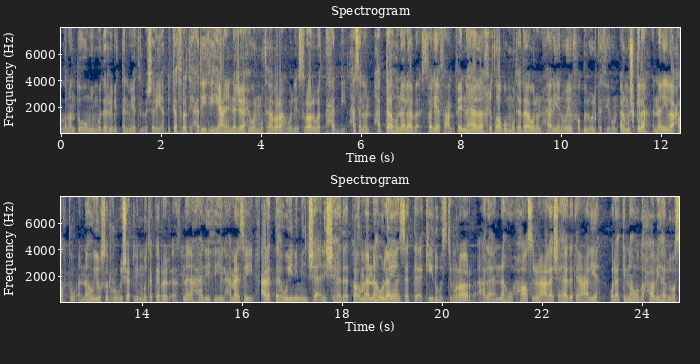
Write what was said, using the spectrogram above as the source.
ظننته من مدرب التنمية البشرية لكثرة حديثه عن النجاح والمثابرة والإصرار والتحدي. حسنا حتى هنا لا بأس. فليفعل فإن هذا خطاب متداول حاليا ويفضله الكثيرون. المشكلة أنني لاحظت أنه يصر بشكل متكرر أثناء حديثه الحماسي على التهوين من شأن الشهادات رغم أنه لا ينسى التأكيد باستمرار على أنه حاصل على شهادة عالية ولكنه ضحى بها ببساطة.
